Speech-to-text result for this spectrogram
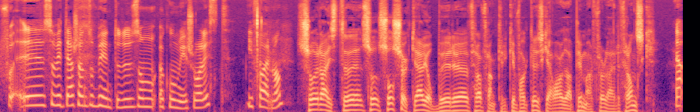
for, eh, Så vidt jeg har skjønt, så begynte du som økonomijournalist i Farmann. Så, reiste, så, så søkte jeg jobber eh, fra Frankrike faktisk. Jeg var jo der primært for å lære fransk. Ja,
